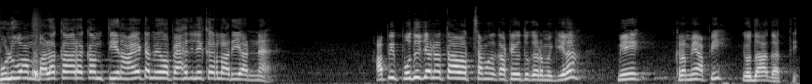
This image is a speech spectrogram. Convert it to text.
පුළුවන් බලකාරකම් තියෙන අයට මේවා පැහැදිලි කරලා හරියන්නේ නැහැ. අපි පොදු ජනතාවත් සමග කටයුතු කරමු කියලා මේ ක්‍රමය අපි යොදාගත්තේ.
